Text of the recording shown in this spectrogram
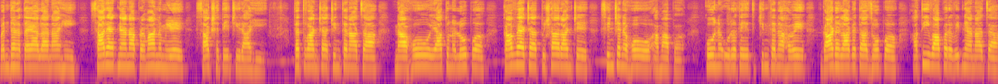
बंधन तयाला नाही साऱ्या ज्ञाना प्रमाण मिळे साक्षतेची राही. तत्वांच्या चिंतनाचा ना हो यातून लोप काव्याच्या तुषारांचे सिंचन हो अमाप. कोण उरते चिंतन हवे गाढ लागता झोप अति वापर विज्ञानाचा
